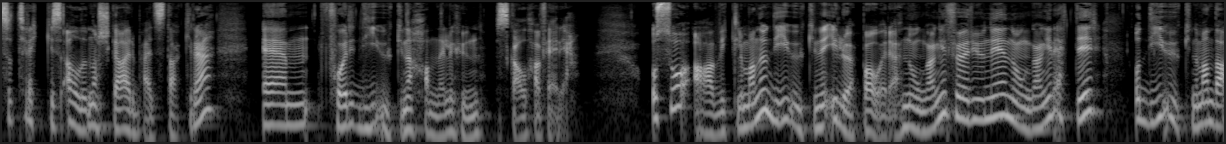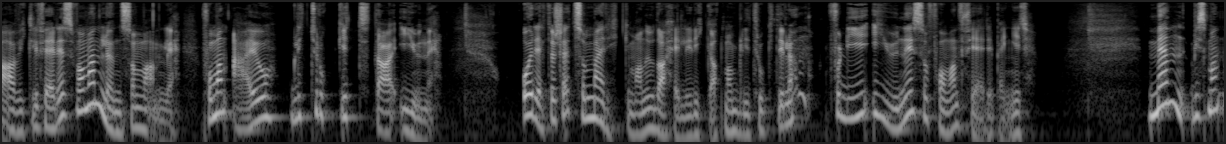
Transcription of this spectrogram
så trekkes alle norske arbeidstakere eh, for de ukene han eller hun skal ha ferie. Og så avvikler man jo de ukene i løpet av året. Noen ganger før juni, noen ganger etter. Og de ukene man da avvikler ferie, så får man lønn som vanlig. For man er jo blitt trukket da i juni. Og rett og slett så merker man jo da heller ikke at man blir trukket i lønn, fordi i juni så får man feriepenger. Men hvis man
